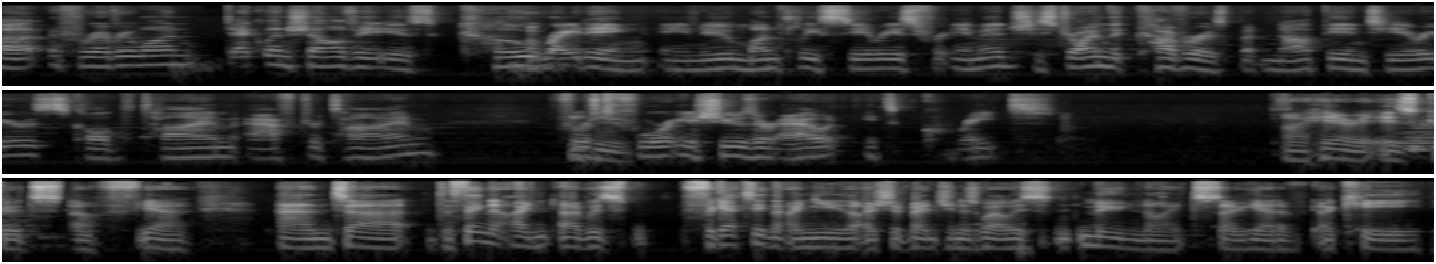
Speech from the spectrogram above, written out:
uh, for everyone? Declan Shalvey is co-writing a new monthly series for Image. He's drawing the covers, but not the interiors. It's called Time After Time. 1st Mhm. four issues are out. It's great. I hear it is good stuff. Yeah. And uh, the thing that I, I was forgetting that I knew that I should mention as well is Moon Knight. So he had a, a key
